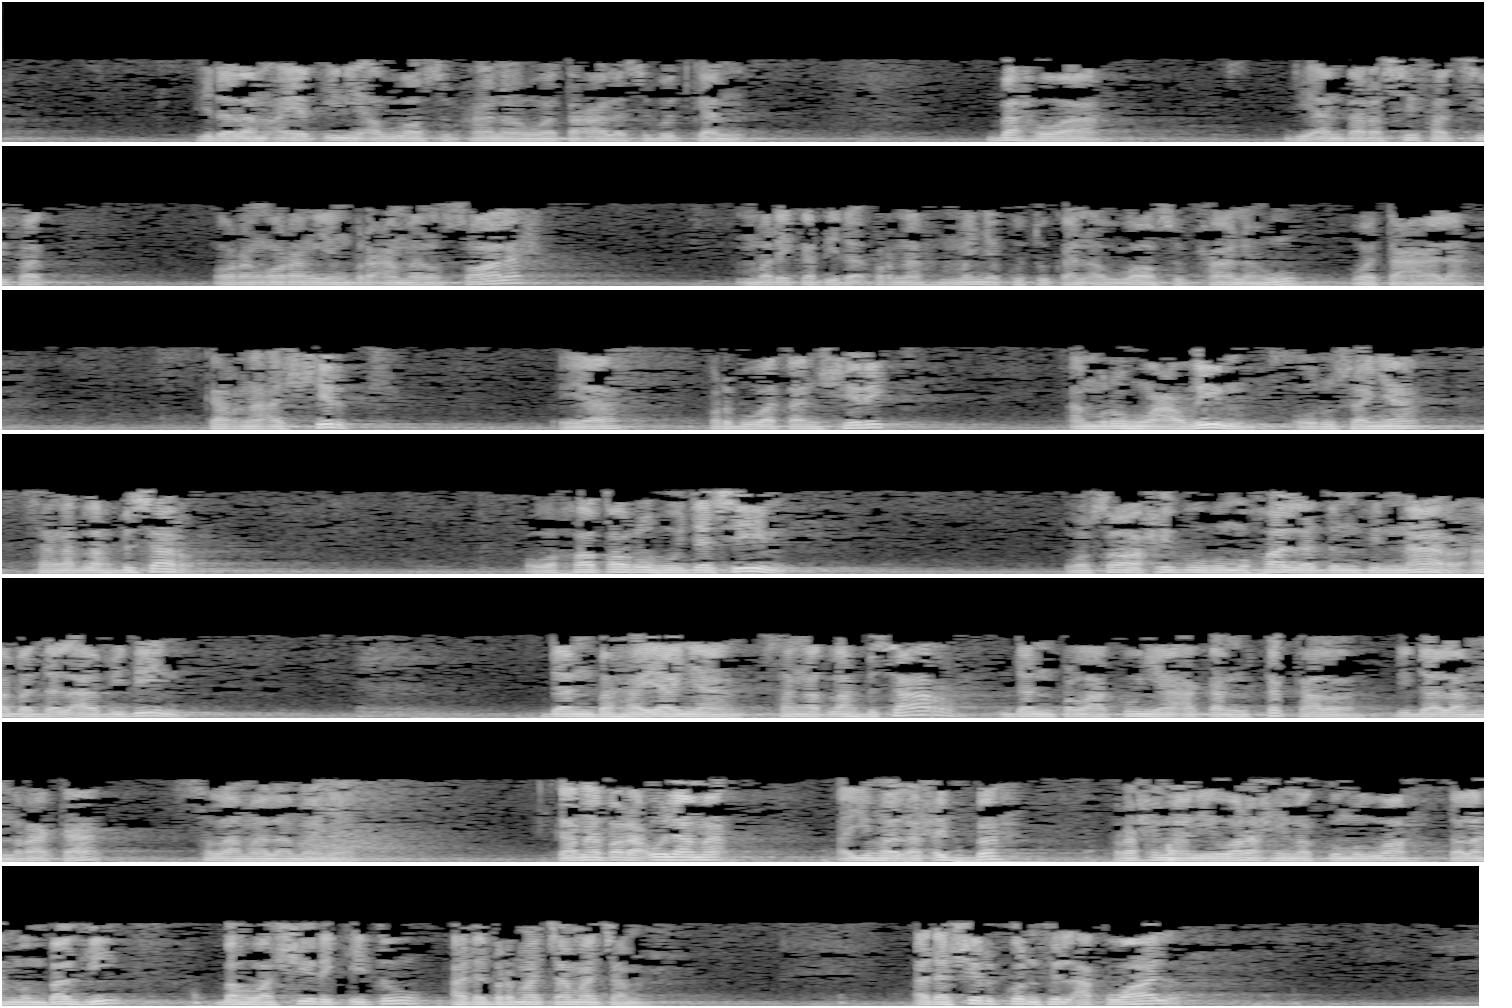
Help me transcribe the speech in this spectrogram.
di dalam ayat ini Allah Subhanahu wa taala sebutkan bahwa di antara sifat-sifat orang-orang yang beramal saleh mereka tidak pernah menyekutukan Allah Subhanahu wa taala. Karena asyirk ya, perbuatan syirik amruhu azim, urusannya sangatlah besar. Wa khataruhu jasim wa sahibuhu mukhalladun finnar abadal abidin dan bahayanya sangatlah besar dan pelakunya akan kekal di dalam neraka selama-lamanya. Karena para ulama ayuhal ahibbah rahimani wa rahimakumullah telah membagi bahwa syirik itu ada bermacam-macam. Ada syirkun fil aqwal,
